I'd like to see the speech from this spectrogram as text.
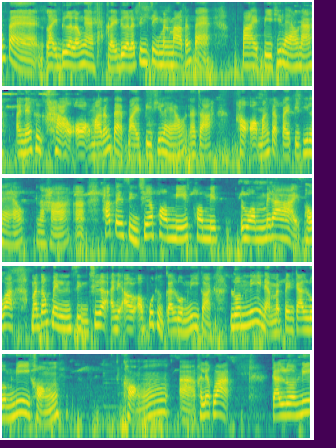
ตั้งแต่หลายเดือนแล้วไงหลายเดือนแล้วจริง ๆ มันมาตั้งแต่ปลายปีที่แล้วนะ อันนี้คือข่าวออกมาตั้งแต่ปลายปีที่แล้วนะจ๊ะข่าวออกมาตั้งแต่ปลายปีที่แล้วนะคะอะถ้าเป็นสินเชื่อพอมิสพอมิสรวมไม่ได้ เพราะว่ามันต้องเป็นสินเชื่ออันนี้เอาเอาพูดถึงการรวมหนี้ก่อน รวมหนี้เนี่ยมันเป็นการรวมหนี้ของของอ่าเขาเรียกว่า การรวมหนี้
